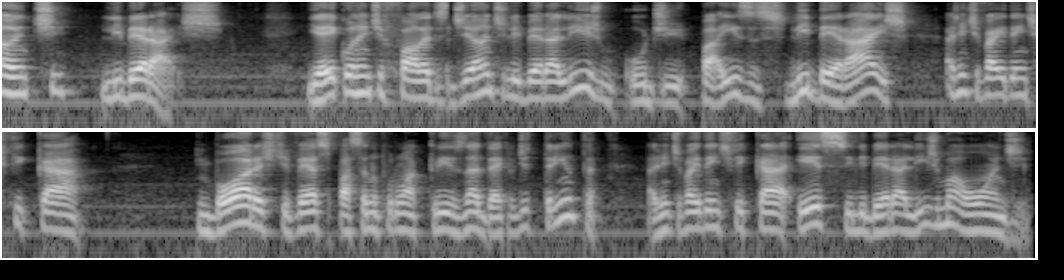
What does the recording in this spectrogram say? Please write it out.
antiliberais. E aí, quando a gente fala de antiliberalismo ou de países liberais, a gente vai identificar, embora estivesse passando por uma crise na década de 30, a gente vai identificar esse liberalismo aonde?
